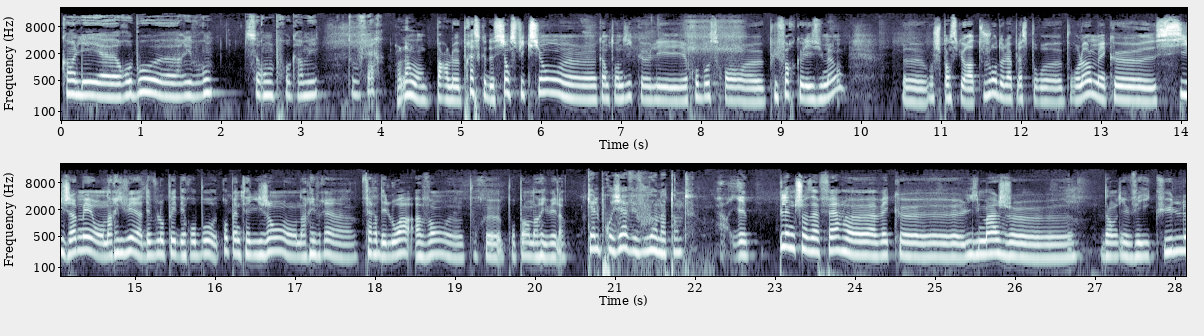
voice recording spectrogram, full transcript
quand les robots arriveront, seront programmés? Tout faire Là, on parle presque de science-fiction euh, quand on dit que les robots seront euh, plus forts que les humains. Euh, je pense qu'il y aura toujours de la place pour, pour l'homme et que si jamais on arrivait à développer des robots trop intelligents, on arriverait à faire des lois avant pour que, pour pas en arriver là. Quel projet avez-vous en attente? Il y a plein de choses à faire avec l'image dans les véhicules.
